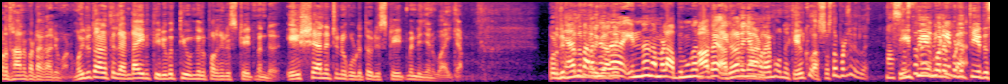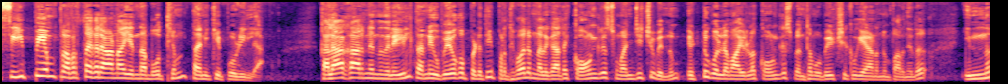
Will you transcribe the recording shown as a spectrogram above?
പ്രധാനപ്പെട്ട കാര്യമാണ്. മൊയ്തു താഴത്തിൽ രണ്ടായിരത്തി ഇരുപത്തി ഒന്നിൽ പറഞ്ഞൊരു സ്റ്റേറ്റ്മെന്റ്. ഏഷ്യാനെറ്റിന് കൊടുത്ത ഒരു സ്റ്റേറ്റ്മെന്റ് ഞാൻ വായിക്കാം. പ്രതിഫലം പറഞ്ഞത് നൽകാതെ ഇന്ന് നമ്മൾ അഭിമുഖം അതെ അതാണ് ഞാൻ പറയാൻ പോകുന്നത്. കേൾക്കൂ അസ്വസ്ഥപ്പെട്ടില്ലേ സി പി എം. കൊലപ്പെടുത്തിയത് സി പി എം പ്രവർത്തകരാണ് എന്ന ബോധ്യം തനിക്കിപ്പോഴില്ല. കലാകാരൻ എന്ന നിലയിൽ തന്നെ ഉപയോഗപ്പെടുത്തി പ്രതിഫലം നൽകാതെ കോൺഗ്രസ് വഞ്ചിച്ചുവെന്നും എട്ട് കൊല്ലമായുള്ള കോൺഗ്രസ് ബന്ധം ഉപേക്ഷിക്കുകയാണെന്നും പറഞ്ഞത് ഇന്ന്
